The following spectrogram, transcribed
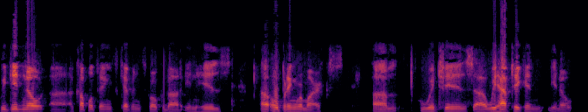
we did note uh, a couple things Kevin spoke about in his uh, opening remarks, which is we have taken, you know,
